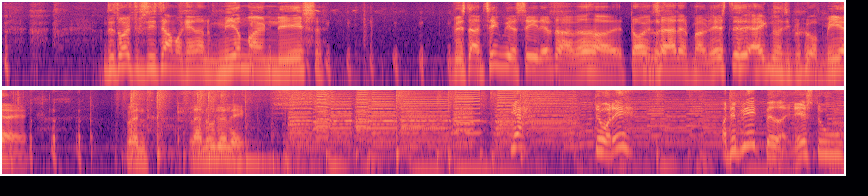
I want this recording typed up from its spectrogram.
Det tror jeg, du sige til amerikanerne. Mere mayonnaise. Hvis der er en ting, vi har set efter at have været her et døgn, så er det, at mayonnaise, det er ikke noget, de behøver mere af. Men lad nu det ligge. Det var det. Og det bliver ikke bedre i næste uge,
